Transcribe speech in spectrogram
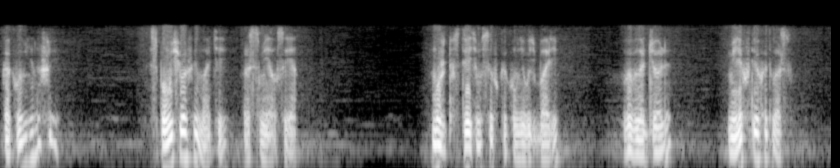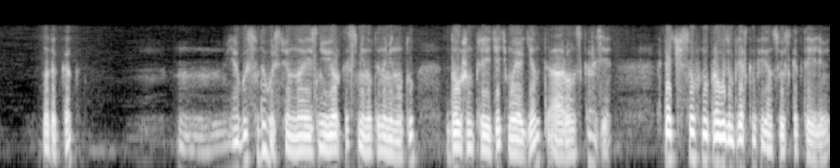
Как вы меня нашли?» «С помощью вашей матери», — рассмеялся я. «Может, встретимся в каком-нибудь баре? Вы в Ладжоле? Милях в трех от вас». «Ну так как?» «Я бы с удовольствием, но из Нью-Йорка с минуты на минуту должен прилететь мой агент Аарон Скази. В пять часов мы проводим пресс-конференцию с коктейлями».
